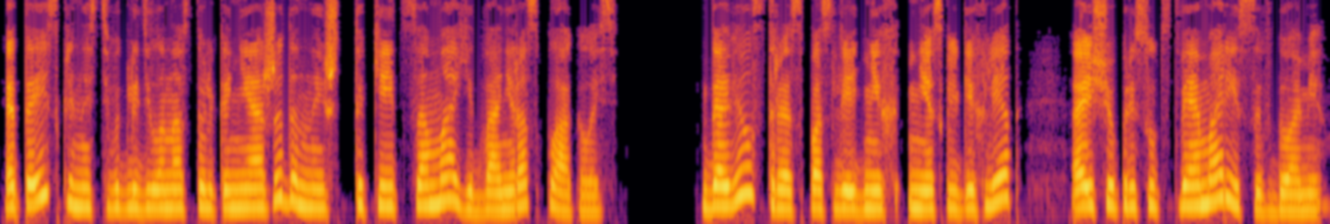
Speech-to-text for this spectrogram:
Эта искренность выглядела настолько неожиданной, что Кейт сама едва не расплакалась. Давил стресс последних нескольких лет, а еще присутствие Марисы в доме.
